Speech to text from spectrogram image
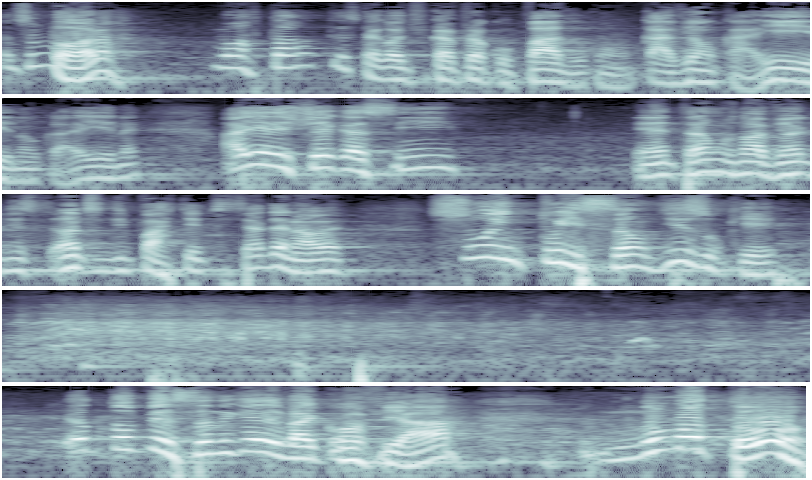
Eu disse, bora. Mortal, tem esse negócio de ficar preocupado com o avião cair, não cair, né? Aí ele chega assim, entramos no avião, disse, antes de partir, disse, Adenauer, sua intuição diz o quê? Eu estou pensando que ele vai confiar no motor.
